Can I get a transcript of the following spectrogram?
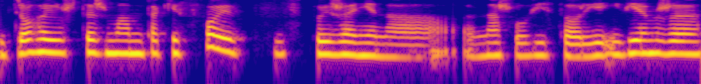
I trochę już też mam takie swoje spojrzenie na naszą historię i wiem, że,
